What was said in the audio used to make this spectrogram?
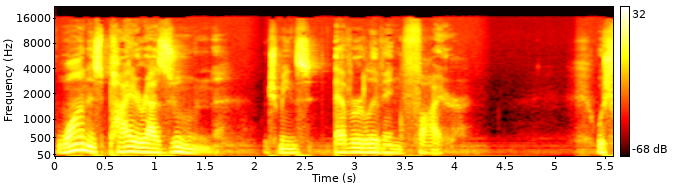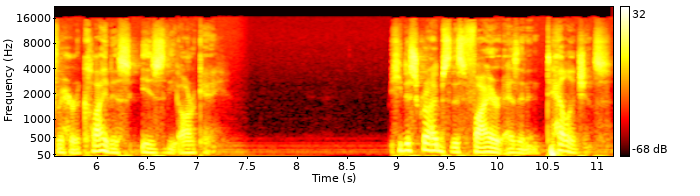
One is pyrazun, which means ever living fire, which for Heraclitus is the arche. He describes this fire as an intelligence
